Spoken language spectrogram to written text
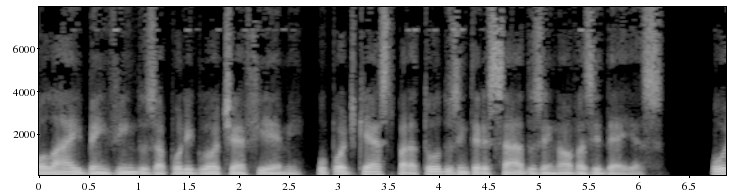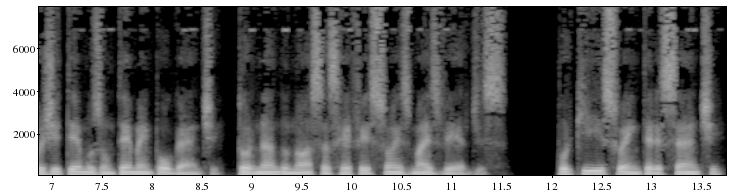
Olá e bem-vindos a Poliglote FM, o podcast para todos interessados em novas ideias. Hoje temos um tema empolgante, tornando nossas refeições mais verdes. Por que isso é interessante?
